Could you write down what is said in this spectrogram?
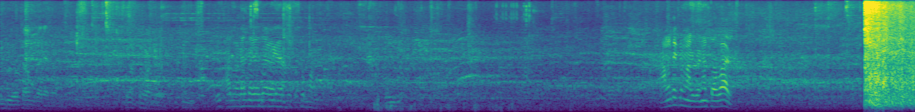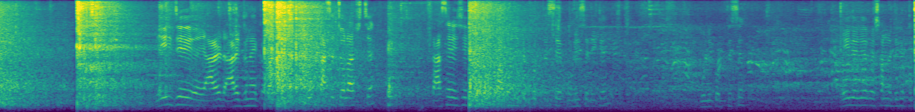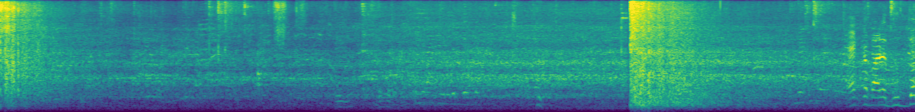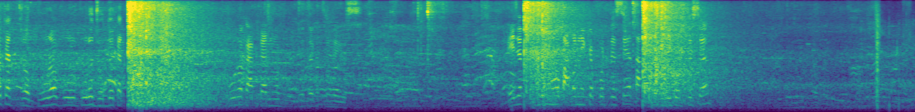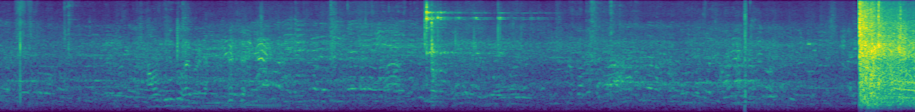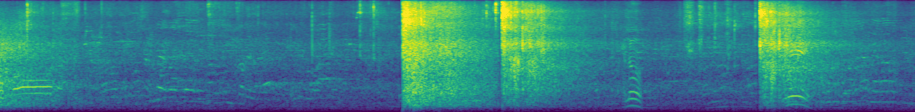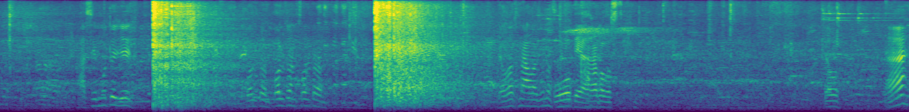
আমাদেরকে মারবে না তো আবার? এই যে আরেক, আরেকজন একেবারে কাছে চলে আসছে। কাছে এসে নিক্ষেপ করতেছে, পুলিশ এদিকে। গুলি করতেছে। এই যে সামনের দিকে এই একেবারে যুদ্ধক্ষেত্র পুরো পুরো যুদ্ধক্ষেত্র। পুরো কাকটার যুদ্ধক্ষেত্র হয়ে গেছে। এই যে পাথর নিক্ষেপ করতেছে তারা গুলি করতেছে। হ্যালো আসির মতো জেল পল্টন পল্টন পল্টন দেখাস না আমার জন্য ও খারাপ অবস্থা হ্যাঁ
